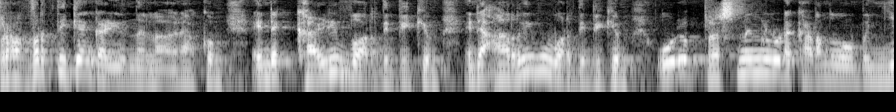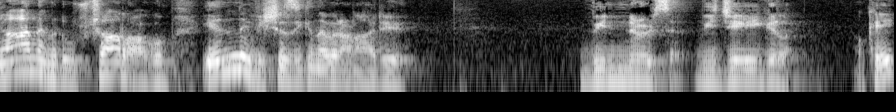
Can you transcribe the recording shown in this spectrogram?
പ്രവർത്തിക്കാൻ കഴിയുന്നവനാക്കും എന്റെ കഴിവ് വർദ്ധിപ്പിക്കും എന്റെ അറിവ് വർദ്ധിപ്പിക്കും ഓരോ പ്രശ്നങ്ങളിലൂടെ കടന്നു പോകുമ്പോൾ ഞാൻ അങ്ങോട്ട് ഉഷാറാകും എന്ന് വിശ്വസിക്കുന്നവരാണ് ആര്? വിന്നേഴ്സ് വിജയികൾ. ഓക്കെ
